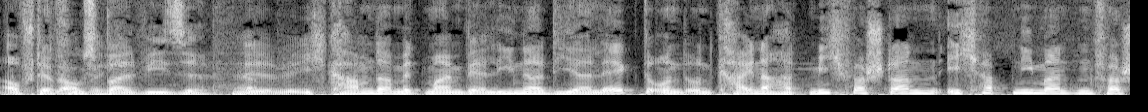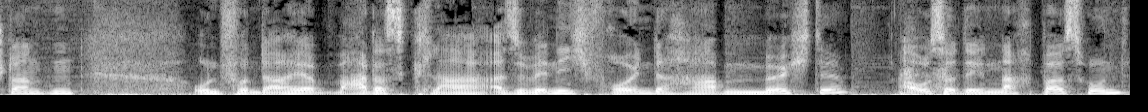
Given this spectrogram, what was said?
auf der Glaub ich. Fußballwiese. Ja. Äh, Ich kam da mit meinem Berliner Dialekt und, und keiner hat mich verstanden. Ich habe niemanden verstanden. Und von daher war das klar. Also wenn ich Freunde haben möchte, außer den Nachbarshund,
